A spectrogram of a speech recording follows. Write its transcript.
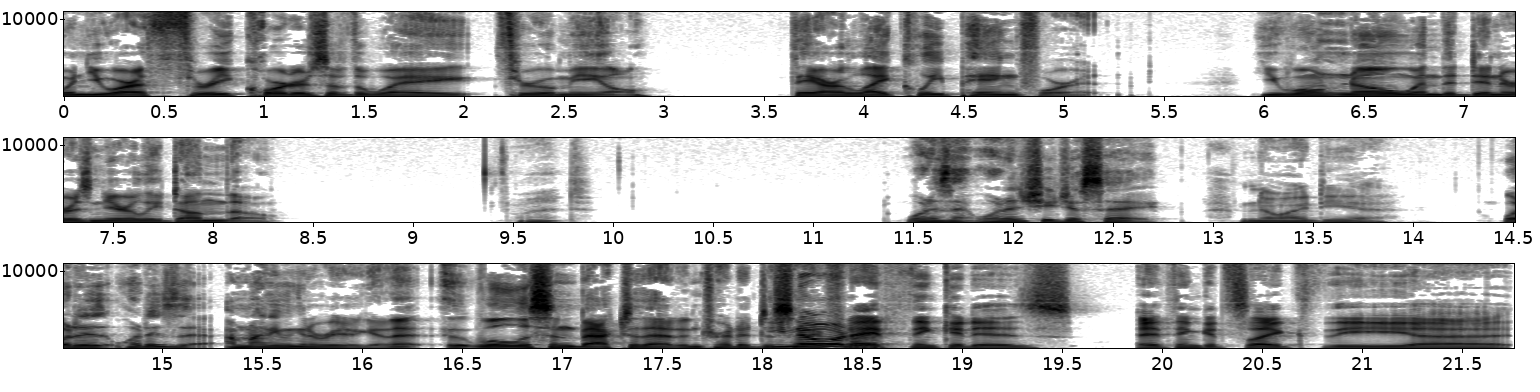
when you are three quarters of the way through a meal, they are likely paying for it. You won't know when the dinner is nearly done, though. What? What is that? What did she just say? I have no idea. What is what is that? I'm not even going to read it again. We'll listen back to that and try to decide. You know what I think it is? I think it's like the uh,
